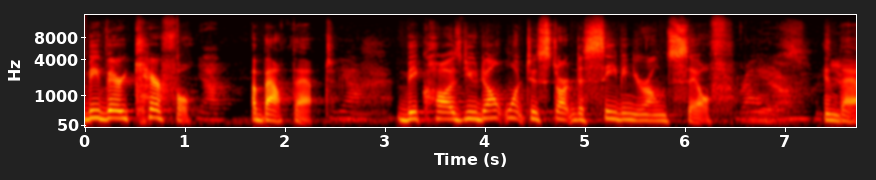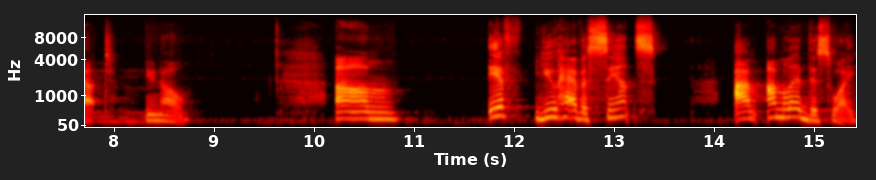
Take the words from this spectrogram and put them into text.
Be very careful about that Yeah. because you don't want to start deceiving your own self Right. in that, you know. Um, if you have a sense, I'm, I'm led this way,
